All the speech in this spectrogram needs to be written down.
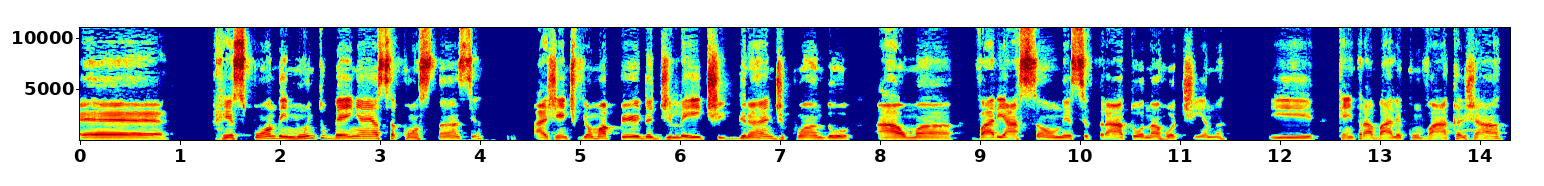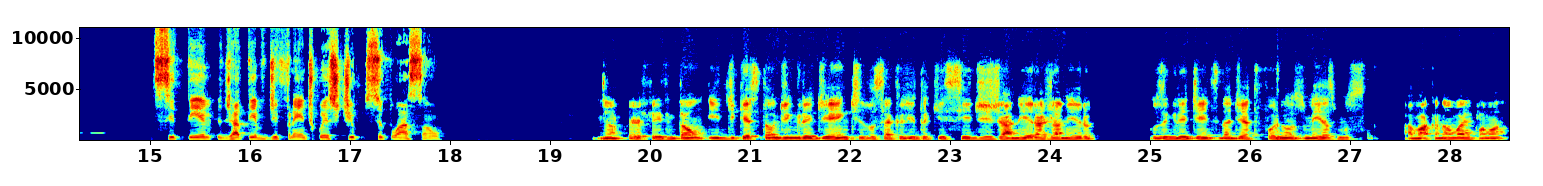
é, respondem muito bem a essa constância. A gente vê uma perda de leite grande quando há uma variação nesse trato ou na rotina. E quem trabalha com vaca já se teve, já teve de frente com esse tipo de situação. Ah, perfeito. Então, e de questão de ingredientes, você acredita que se de janeiro a janeiro os ingredientes da dieta forem os mesmos, a vaca não vai reclamar?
